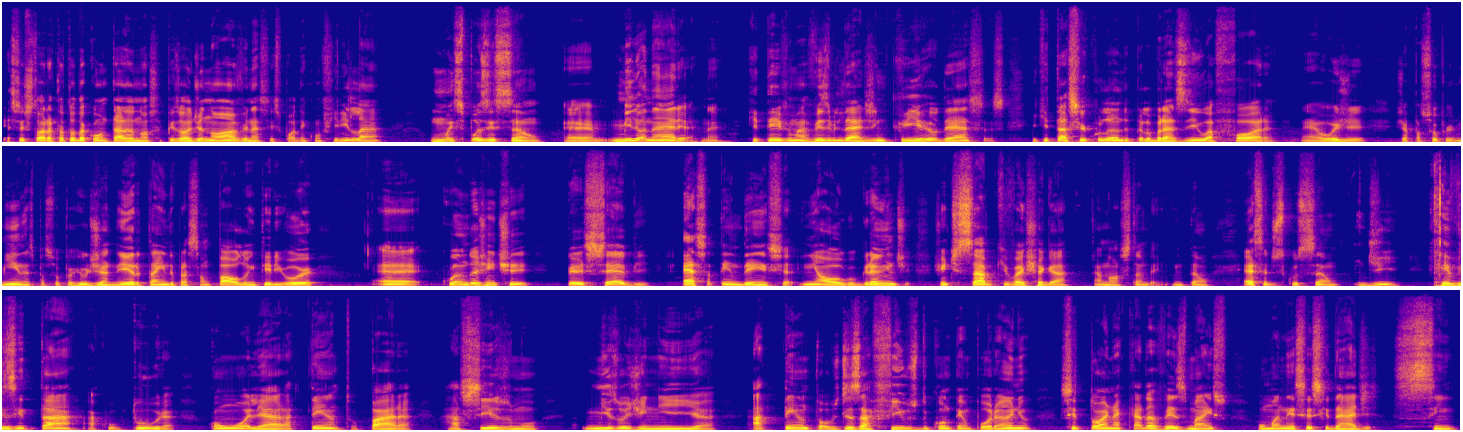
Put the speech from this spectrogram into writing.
Essa história está toda contada no nosso episódio 9, né? Vocês podem conferir lá. Uma exposição é, milionária, né? Que teve uma visibilidade incrível dessas e que está circulando pelo Brasil afora. Né? Hoje já passou por Minas, passou por Rio de Janeiro, está indo para São Paulo, interior. É, quando a gente percebe essa tendência em algo grande, a gente sabe que vai chegar a nós também. Então, essa discussão de revisitar a cultura com um olhar atento para racismo, misoginia, atento aos desafios do contemporâneo, se torna cada vez mais uma necessidade, sim.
